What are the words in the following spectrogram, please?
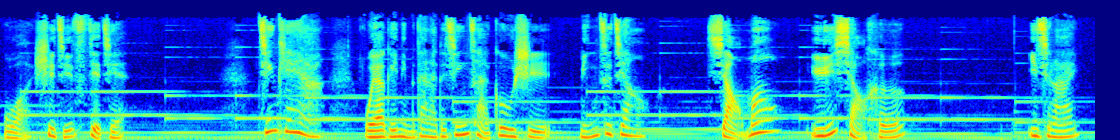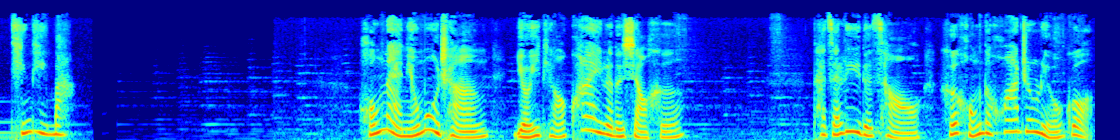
我是橘子姐姐。今天呀，我要给你们带来的精彩故事名字叫《小猫与小河》，一起来听听吧。红奶牛牧场有一条快乐的小河。它在绿的草和红的花中流过，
